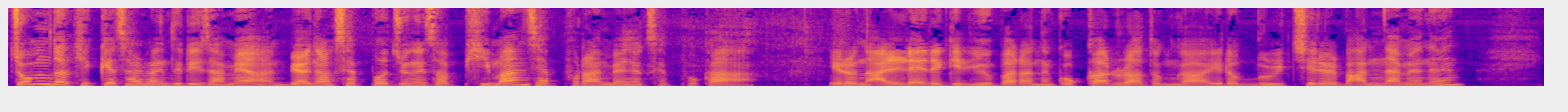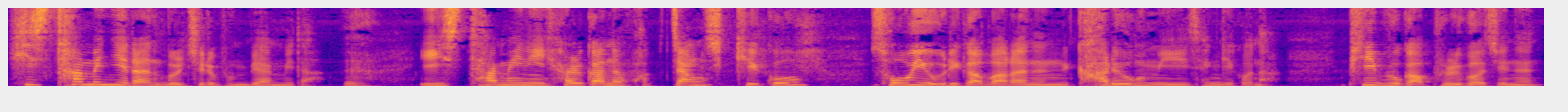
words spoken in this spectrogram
좀 더 깊게 설명드리자면 면역세포 중에서 비만세포란 면역세포가 이런 알레르기를 유발하는 꽃가루라든가 이런 물질을 만나면은 히스타민이라는 물질을 분비합니다. 네. 이 히스타민이 혈관을 확장시키고 소위 우리가 말하는 가려움이 생기거나 피부가 붉어지는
